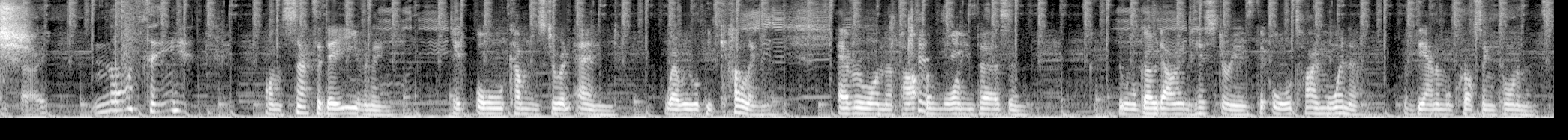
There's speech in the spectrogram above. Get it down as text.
Sorry. Naughty. On Saturday evening, it all comes to an end where we will be culling everyone apart from one person who will go down in history as the all time winner of the Animal Crossing tournament.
